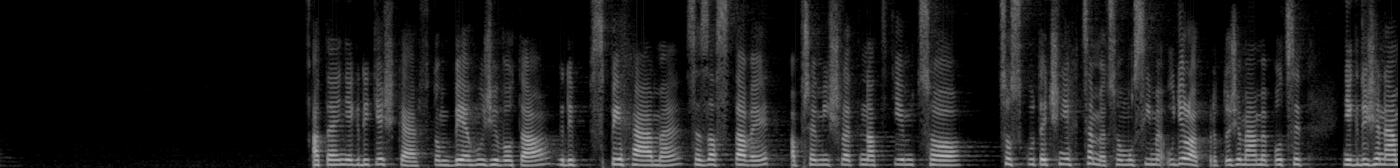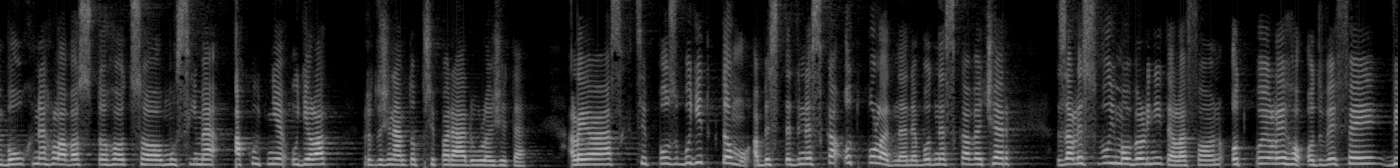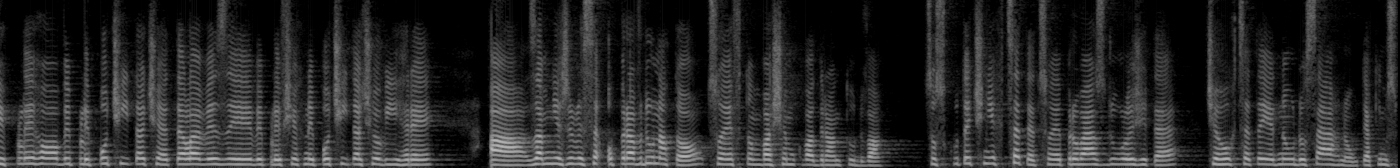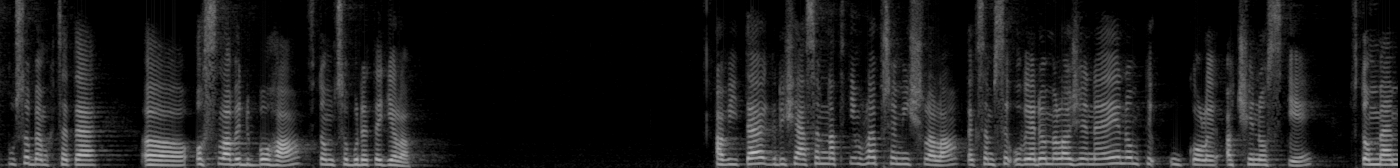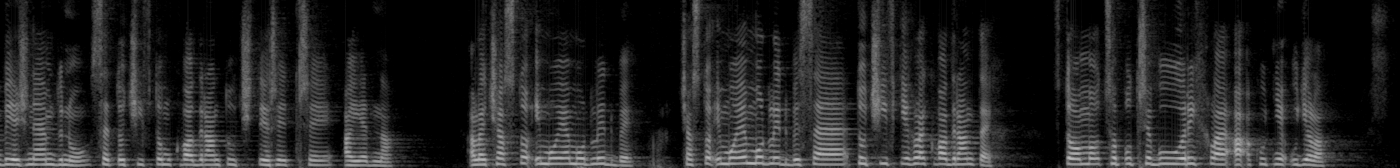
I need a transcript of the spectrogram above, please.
A to je někdy těžké v tom běhu života, kdy spěcháme se zastavit a přemýšlet nad tím, co, co skutečně chceme, co musíme udělat, protože máme pocit někdy, že nám bouchne hlava z toho, co musíme akutně udělat, protože nám to připadá důležité. Ale já vás chci pozbudit k tomu, abyste dneska odpoledne nebo dneska večer vzali svůj mobilní telefon, odpojili ho od Wi-Fi, vypli ho, vypli počítače, televizi, vypli všechny počítačové hry, a zaměřili se opravdu na to, co je v tom vašem kvadrantu 2. Co skutečně chcete, co je pro vás důležité, čeho chcete jednou dosáhnout, jakým způsobem chcete uh, oslavit Boha v tom, co budete dělat. A víte, když já jsem nad tímhle přemýšlela, tak jsem si uvědomila, že nejenom ty úkoly a činnosti v tom mém běžném dnu se točí v tom kvadrantu 4, 3 a 1, ale často i moje modlitby, Často i moje modlitby se točí v těchto kvadrantech, v tom, co potřebuji rychle a akutně udělat.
